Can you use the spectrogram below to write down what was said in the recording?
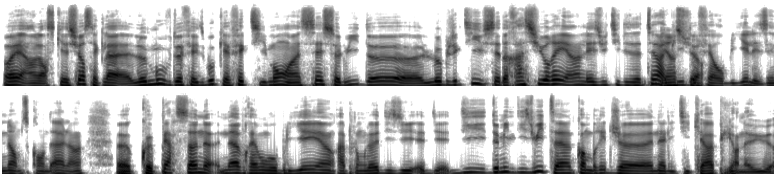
Ouais, alors ce qui est sûr, c'est que la- le move de Facebook, effectivement, hein, c'est celui de euh, l'objectif, c'est de rassurer hein, les utilisateurs Bien et puis sûr. de faire oublier les énormes scandales hein, euh, que personne n'a vraiment oublié. Rappelons-le, 18 dix- 2018, hein, Cambridge Analytica, puis il y en a eu euh,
